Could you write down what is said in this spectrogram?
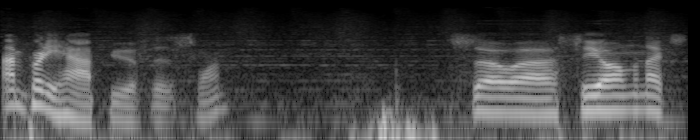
I'm pretty happy with this one. So, uh, see you all in the next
